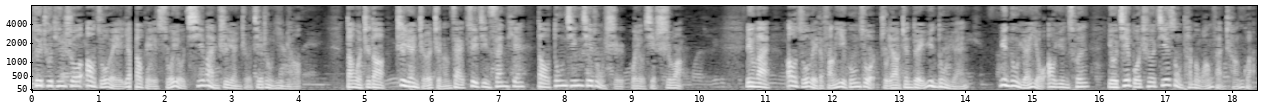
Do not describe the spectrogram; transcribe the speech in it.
最初听说奥组委要给所有七万志愿者接种疫苗，当我知道志愿者只能在最近三天到东京接种时，我有些失望。另外，奥组委的防疫工作主要针对运动员，运动员有奥运村，有接驳车接送他们往返场馆，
